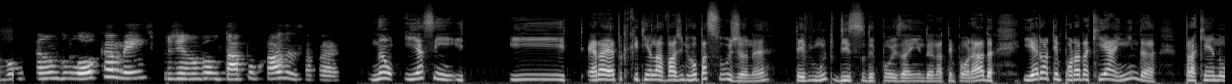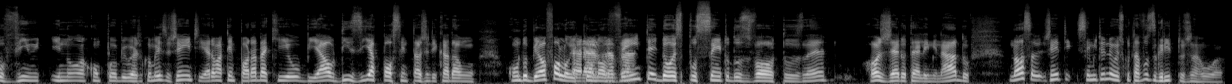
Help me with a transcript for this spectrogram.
voltando loucamente pro Jean voltar por causa dessa frase. Não, e assim, e, e era a época que tinha lavagem de roupa suja, né? Teve muito disso depois ainda na temporada. E era uma temporada que ainda, para quem é novinho e não acompanhou o Big Brother no começo, gente, era uma temporada que o Bial dizia a porcentagem de cada um. Quando o Bial falou, é, e com 92% dos votos, né, Rogério tá eliminado, nossa, gente, sem me entender, eu escutava os gritos na rua.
